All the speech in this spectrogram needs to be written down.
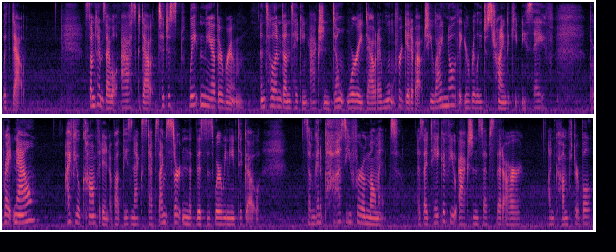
with doubt. Sometimes I will ask doubt to just wait in the other room until I'm done taking action. Don't worry, doubt. I won't forget about you. I know that you're really just trying to keep me safe. But right now, I feel confident about these next steps. I'm certain that this is where we need to go. So I'm going to pause you for a moment as I take a few action steps that are uncomfortable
